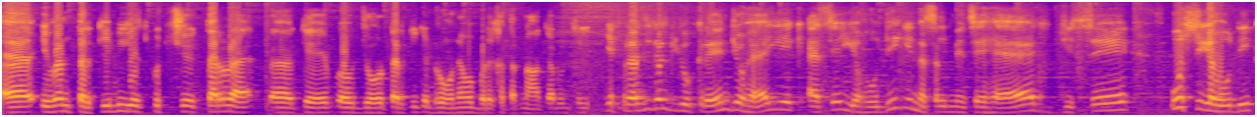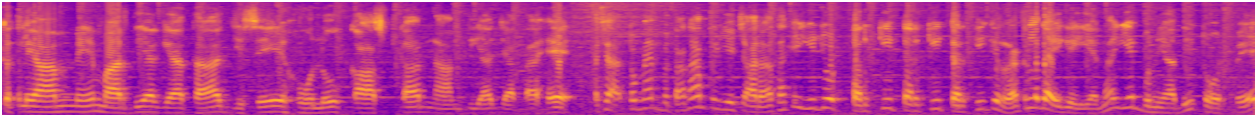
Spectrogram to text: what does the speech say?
ایون ٹرکی بھی یہ کچھ کر رہا ہے کہ جو ٹرکی کے ڈرون ہیں وہ بڑے خطرناک ہیں ان سے یہ پریزیڈنٹ یوکرین جو ہے، یہ ایک ایسے یہودی کی نسل میں سے ہے، جسے اس یہودی قتل عام میں مار دیا گیا تھا، جسے ہولو کاسٹ کا نام دیا جاتا ہے۔ اچھا تو میں بتانا آپ کو یہ چاہ رہا تھا کہ یہ جو ٹرکی ٹرکی ٹرکی کی رٹ لگائی گئی ہے نا، یہ بنیادی طور پہ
